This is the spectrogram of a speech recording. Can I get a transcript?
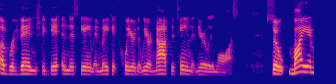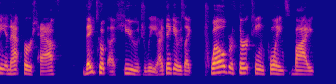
of revenge to get in this game and make it clear that we are not the team that nearly lost. So Miami in that first half, they took a huge lead. I think it was like 12 or 13 points by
